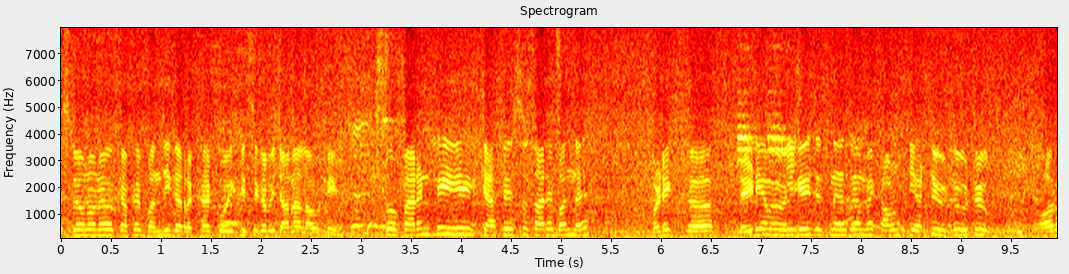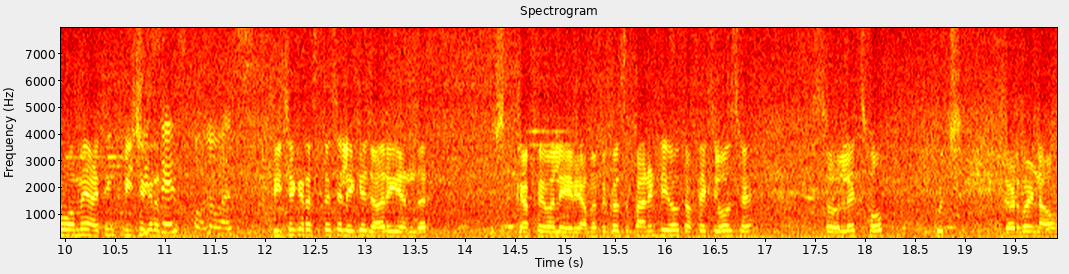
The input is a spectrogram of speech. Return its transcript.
इसलिए उन्होंने वो कैफ़े बंद ही कर रखा है कोई किसी का भी जाना अलाउड नहीं है। तो अपेरेंटली ये कैफ़ेज़ तो सारे बंद हैं बट एक लेडी हमें मिल गई जिसने ऐसे हमें काउंट किया टू टू टू और वो हमें आई थिंक पीछे के रास्ते. पीछे के रास्ते से लेके जा रही है अंदर कैफ़े वाले एरिया में बिकॉज़ अपेरेंटली वो कैफ़े क्लोज है। सो लेट्स होप कुछ गड़बड़ ना हो।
